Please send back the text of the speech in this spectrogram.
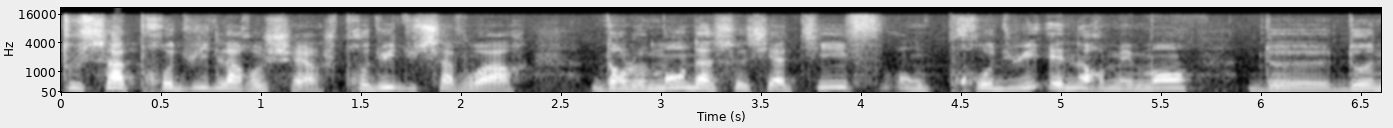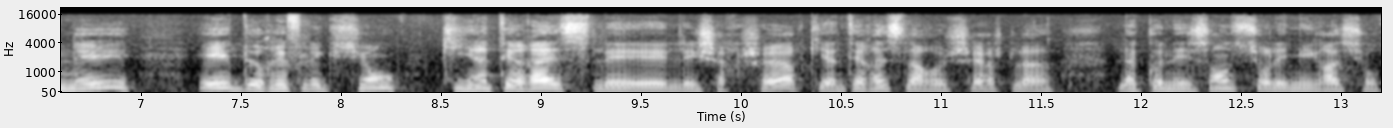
tout ça produit de la recherche, produit du savoir. Dans le monde associatif, on produit énormément de données et de réflexion qui intéressent les, chercheurs, qui intéressent la recherche, la, connaissance sur les migrations.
